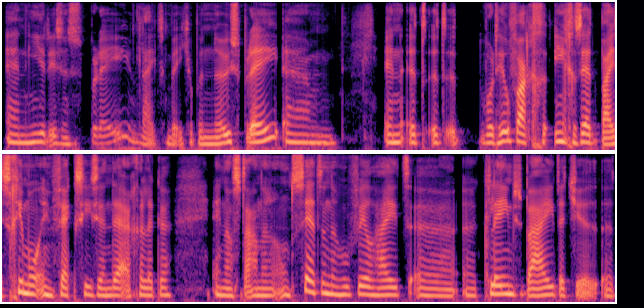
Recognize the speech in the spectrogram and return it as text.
En hier is een spray. Het lijkt een beetje op een neusspray. Um, en het, het, het, wordt heel vaak ingezet bij schimmelinfecties en dergelijke. En dan staan er een ontzettende hoeveelheid claims bij dat je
